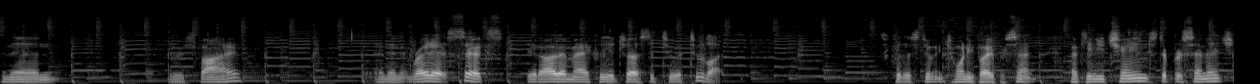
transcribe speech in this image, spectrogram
And then there's five. And then right at six, it automatically adjusted to a two lot. because it's doing 25%. Now, can you change the percentage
